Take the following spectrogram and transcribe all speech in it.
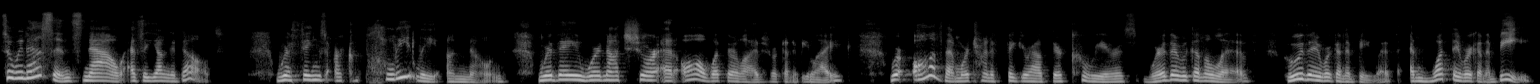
So, in essence, now as a young adult, where things are completely unknown, where they were not sure at all what their lives were going to be like, where all of them were trying to figure out their careers, where they were going to live, who they were going to be with, and what they were going to be,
